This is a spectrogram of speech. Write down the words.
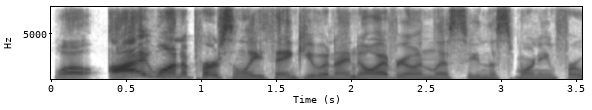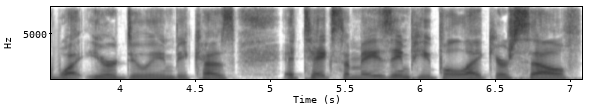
Well, I want to personally thank you, and I know everyone listening this morning for what you're doing because it takes amazing people like yourself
